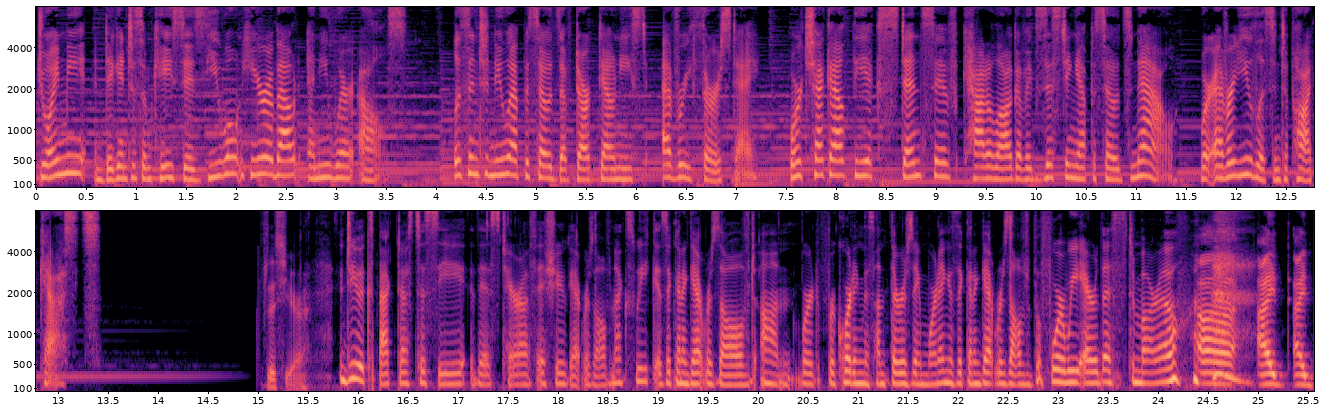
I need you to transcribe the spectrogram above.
Join me and dig into some cases you won't hear about anywhere else. Listen to new episodes of Dark Down East every Thursday or check out the extensive catalog of existing episodes now, wherever you listen to podcasts. This year. Do you expect us to see this tariff issue get resolved next week? Is it going to get resolved on? We're recording this on Thursday morning. Is it going to get resolved before we air this tomorrow? uh, I, I,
